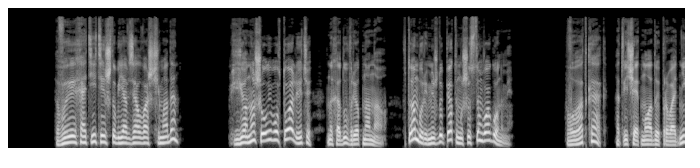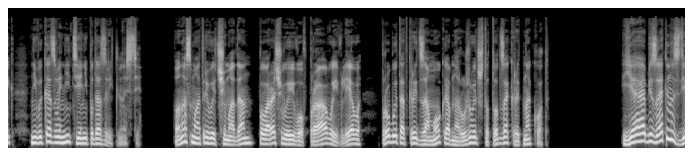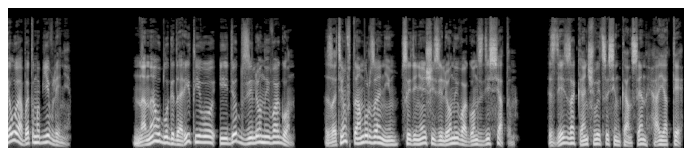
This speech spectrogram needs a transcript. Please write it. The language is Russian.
«Вы хотите, чтобы я взял ваш чемодан?» «Я нашел его в туалете», — на ходу врет Нанао. «В тамбуре между пятым и шестым вагонами». «Вот как?» отвечает молодой проводник, не выказывая ни тени подозрительности. Он осматривает чемодан, поворачивая его вправо и влево, пробует открыть замок и обнаруживает, что тот закрыт на код. «Я обязательно сделаю об этом объявление». Нанау благодарит его и идет в зеленый вагон. Затем в тамбур за ним, соединяющий зеленый вагон с десятым. Здесь заканчивается Синкансен Хаяте.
